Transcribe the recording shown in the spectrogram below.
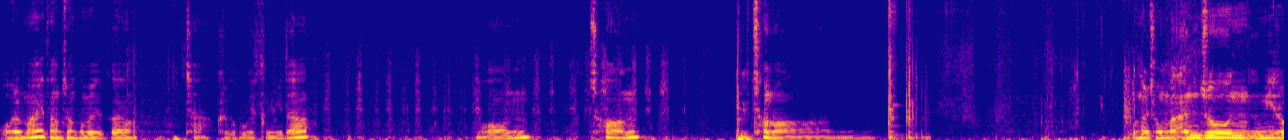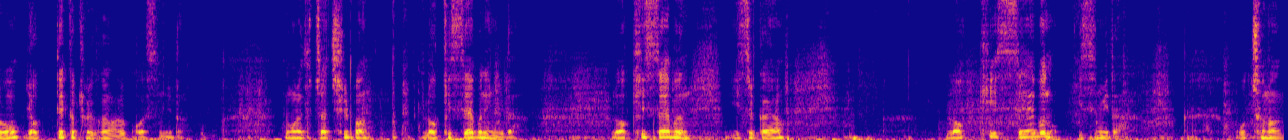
얼마의 당첨 금액일까요? 자, 긁어보겠습니다. 원, 천, 일천 원. 오늘 정말 안 좋은 의미로 역대급 결과가 나올 것 같습니다. 행운의 숫자 7번, 럭키 세븐입니다. 럭키 세븐 있을까요? 럭키 세븐 있습니다. 5천 원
